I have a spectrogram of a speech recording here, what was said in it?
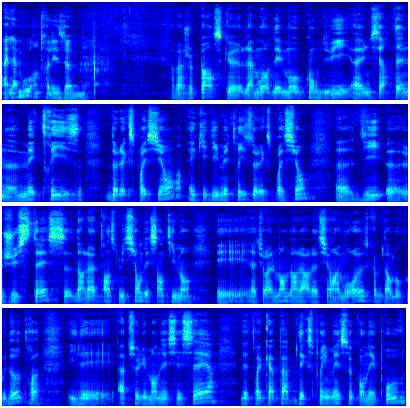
à l'amour entre les hommes? Ah ben, je pense que l'amour des mots conduit à une certaine maîtrise de l'expression, et qui dit maîtrise de l'expression euh, dit euh, justesse dans la transmission des sentiments. Et naturellement, dans la relation amoureuse, comme dans beaucoup d'autres, il est absolument nécessaire d'être capable d'exprimer ce qu'on éprouve,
